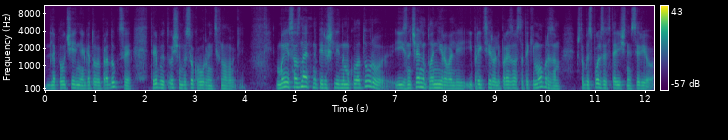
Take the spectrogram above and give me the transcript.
для получения готовой продукции требует очень высокого уровня технологий. Мы сознательно перешли на макулатуру и изначально планировали и проектировали производство таким образом, чтобы использовать вторичное сырье.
